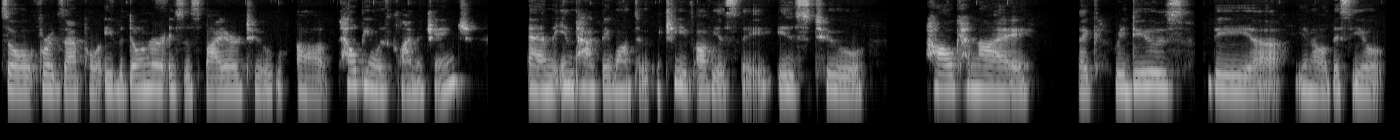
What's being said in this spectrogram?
So, for example, if a donor is aspired to uh, helping with climate change, and the impact they want to achieve, obviously, is to how can I like reduce the uh, you know the CO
